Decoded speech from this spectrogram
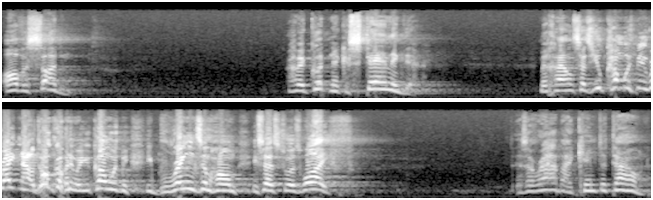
All of a sudden, Rabbi Gutnick is standing there. Michael says, You come with me right now. Don't go anywhere. You come with me. He brings him home. He says to his wife, There's a rabbi came to town.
